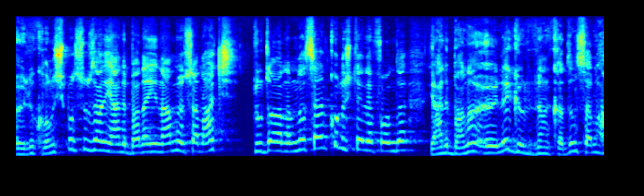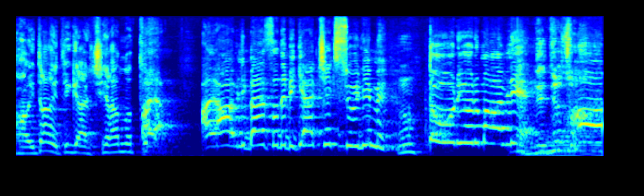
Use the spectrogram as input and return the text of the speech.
Öyle konuşma Suzan. Yani bana inanmıyorsan aç Duda Hanım'la sen konuş telefonda. Yani bana öyle görünen kadın sana haydi haydi gerçeği anlatır. Ay, ay Avni ben sana bir gerçek söyleyeyim mi? Doğuruyorum Avni. Ne diyorsun Suzan?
